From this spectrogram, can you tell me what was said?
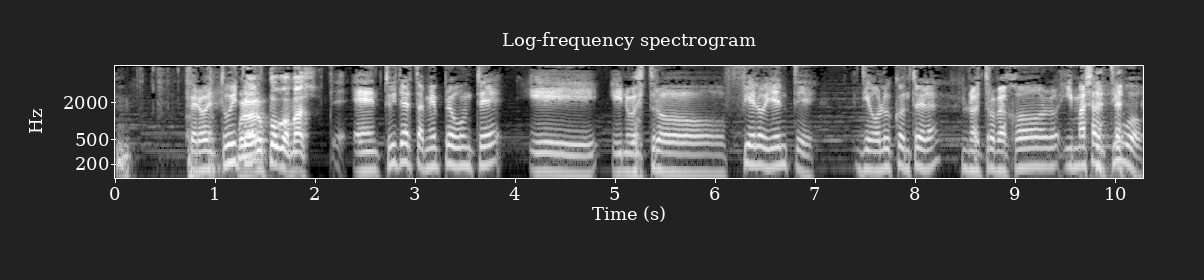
Pero en Twitter, Bueno, un poco más. en Twitter también pregunté y, y nuestro fiel oyente, Diego Luis Contreras, nuestro mejor y más antiguo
